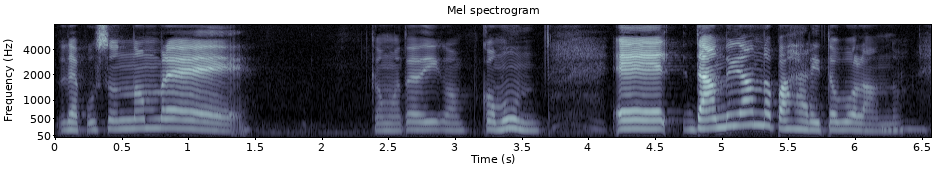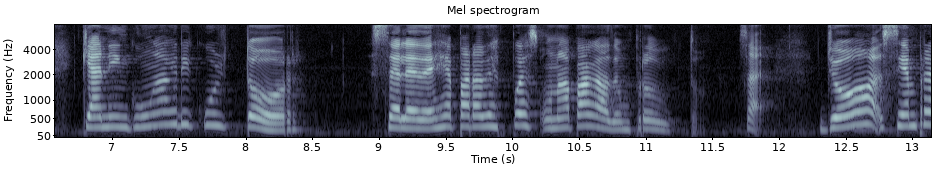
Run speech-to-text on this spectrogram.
le puse un nombre, ¿cómo te digo? Común. Eh, dando y dando pajaritos volando. Que a ningún agricultor se le deje para después una paga de un producto. O sea, yo siempre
